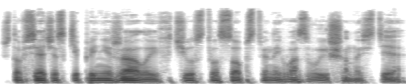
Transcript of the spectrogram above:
что всячески принижало их чувство собственной возвышенности.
